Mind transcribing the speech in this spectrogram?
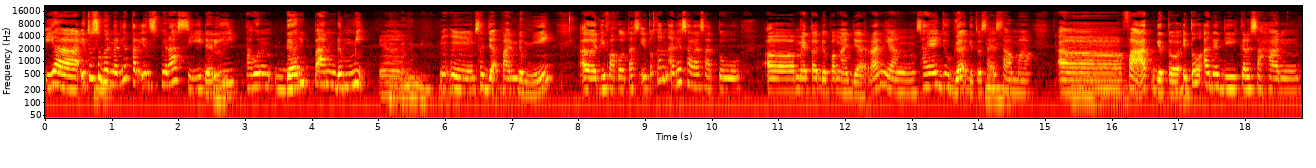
Iya, itu sebenarnya terinspirasi dari, tahun dari pandemi ya. Dari pandemi. Mm-mm, sejak pandemi eh, di fakultas itu kan ada salah satu eh, metode pengajaran yang saya juga gitu, saya Hmm. sama eh, Fat gitu, itu ada di keresahan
